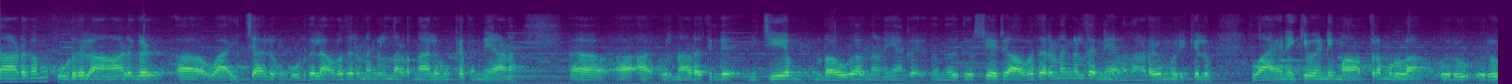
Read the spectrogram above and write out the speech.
നാടകം കൂടുതൽ ആളുകൾ വായിച്ചാലും കൂടുതൽ അവതരണങ്ങൾ നടന്നാലും ഒക്കെ തന്നെയാണ് ഒരു നാടകത്തിന്റെ വിജയം ഉണ്ടാവുക എന്നാണ് ഞാൻ കരുതുന്നത്. തീർച്ചയായിട്ടും അവതരണങ്ങൾ തന്നെയാണ്. നാടകം ഒരിക്കലും വായനയ്ക്ക് വേണ്ടി മാത്രമുള്ള ഒരു ഒരു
